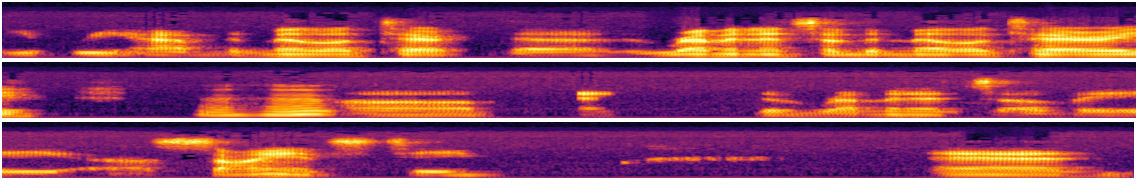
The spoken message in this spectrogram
we, we have the military, the remnants of the military, hmm uh, and the remnants of a, uh science team. And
